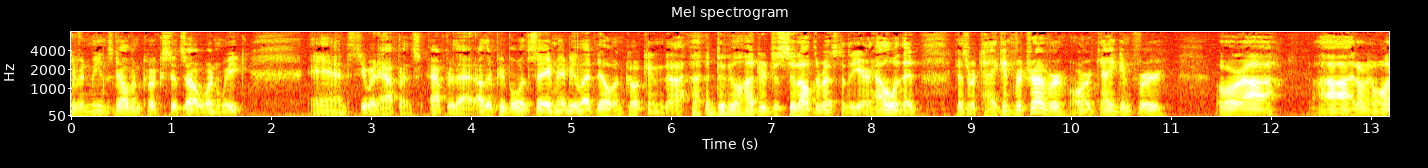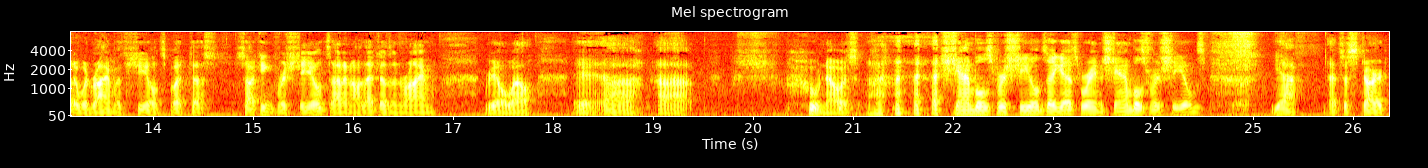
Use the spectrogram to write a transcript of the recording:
If it means Dalvin Cook sits out one week and see what happens after that. Other people would say maybe let Dalvin Cook and uh, Danielle Hunter just sit out the rest of the year. Hell with it, because we're tanking for Trevor or tanking for, or uh, uh, I don't know what it would rhyme with Shields, but uh, sucking for Shields. I don't know. That doesn't rhyme real well uh, who knows? shambles for shields, I guess. We're in shambles for shields. Yeah, that's a start.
